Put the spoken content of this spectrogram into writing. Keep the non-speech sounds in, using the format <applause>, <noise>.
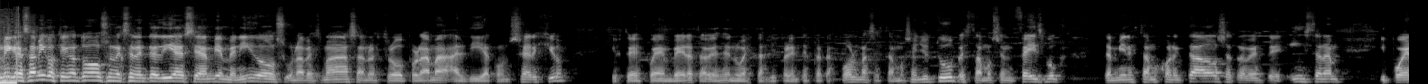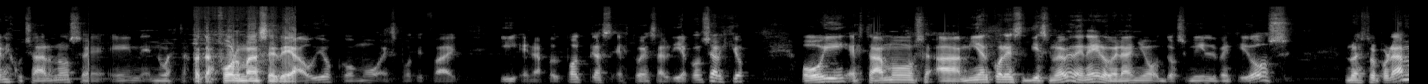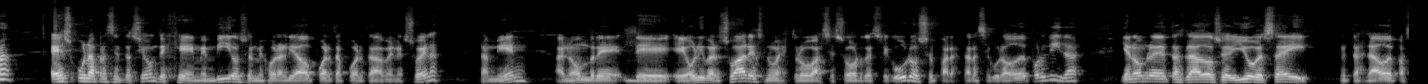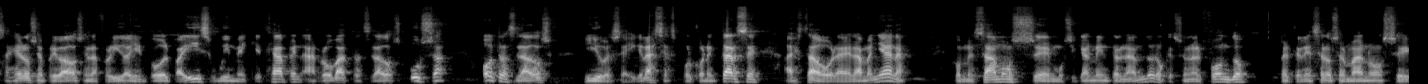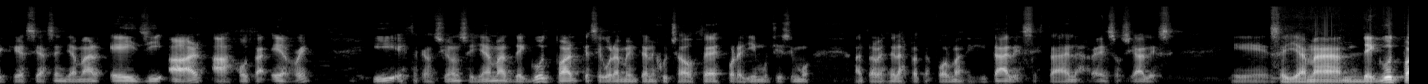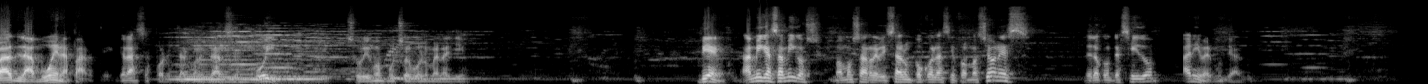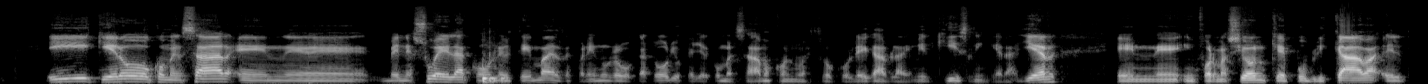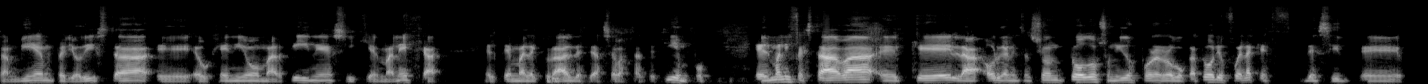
Amigas, amigos, tengan todos un excelente día sean bienvenidos una vez más a nuestro programa Al Día con Sergio, que ustedes pueden ver a través de nuestras diferentes plataformas. Estamos en YouTube, estamos en Facebook, también estamos conectados a través de Instagram y pueden escucharnos eh, en nuestras plataformas eh, de audio como Spotify y en Apple Podcast. Esto es Al Día con Sergio. Hoy estamos a miércoles 19 de enero del año 2022. Nuestro programa es una presentación de GM Envíos, el mejor aliado puerta a puerta a Venezuela. También a nombre de eh, Oliver Suárez, nuestro asesor de seguros para estar asegurado de por vida. Y a nombre de Traslados USA, el traslado de pasajeros privados en la Florida y en todo el país, We Make It Happen, arroba traslados USA o traslados USA. Gracias por conectarse a esta hora de la mañana. Comenzamos eh, musicalmente hablando, lo que suena al fondo pertenece a los hermanos eh, que se hacen llamar AGR, AJR, y esta canción se llama The Good Part, que seguramente han escuchado ustedes por allí muchísimo a través de las plataformas digitales, está en las redes sociales. Eh, se llama The Good Part, la buena parte. Gracias por estar conectarse. Uy, subimos mucho el volumen allí. Bien, amigas, amigos, vamos a revisar un poco las informaciones de lo acontecido a nivel mundial. Y quiero comenzar en eh, Venezuela con el tema del referéndum revocatorio que ayer conversábamos con nuestro colega Vladimir Kislinger. Ayer, en eh, información que publicaba el también periodista eh, Eugenio Martínez y quien maneja el tema electoral desde hace bastante tiempo, él manifestaba que la organización Todos Unidos por el Revocatorio fue la que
